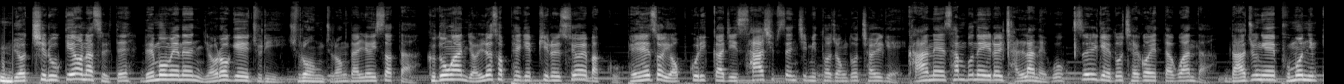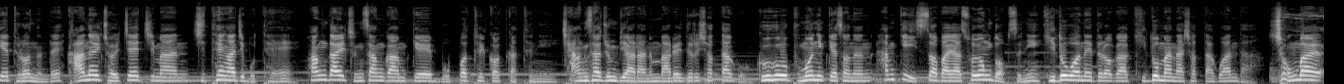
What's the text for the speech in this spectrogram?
며칠 후 깨어났을 때 내 몸에는 여러 개의 줄이 주렁주렁 달려 있었다. 그동안 16팩의 피를 수혈받고 배에서 옆구리까지 40cm 정도 절개, 간의 3분의 1을 잘라내고 쓸개도 제거했다고 한다. 나중에 부모님께 들었는데 간을 절제했지만 지탱하지 못해 황달 증상과 함께 못 버틸 것 같으니 장사 준비하라는 말을 들으셨다고. 그 후 부모님께서는 함께 있어봐야 소용도 없으니 기도원에 들어가 기도만 하셨다고 한다. 정말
